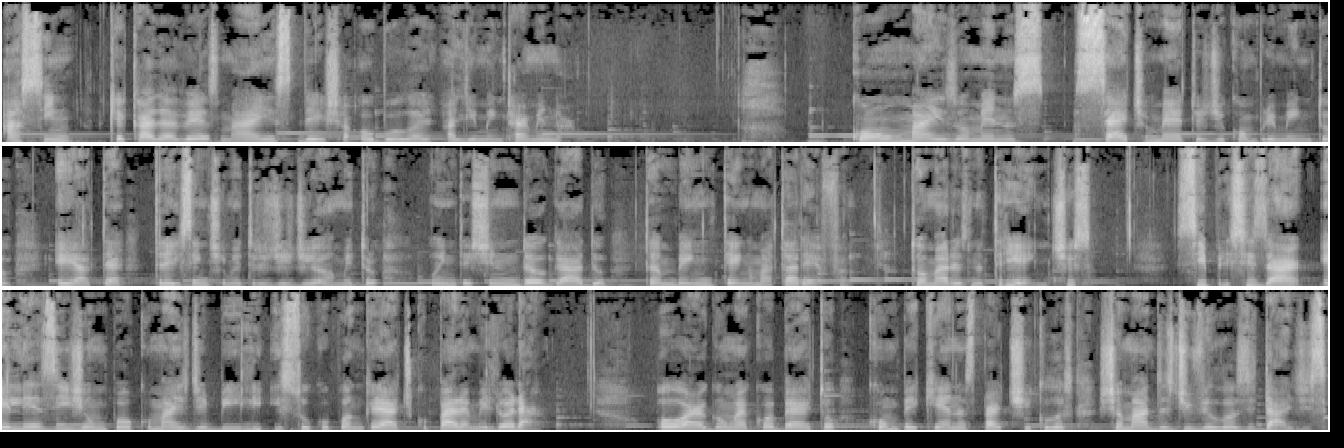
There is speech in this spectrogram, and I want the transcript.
Assim, que cada vez mais deixa o bolo alimentar menor. Com mais ou menos 7 metros de comprimento e até 3 centímetros de diâmetro, o intestino delgado também tem uma tarefa: tomar os nutrientes. Se precisar, ele exige um pouco mais de bile e suco pancreático para melhorar. O órgão é coberto com pequenas partículas chamadas de vilosidades,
